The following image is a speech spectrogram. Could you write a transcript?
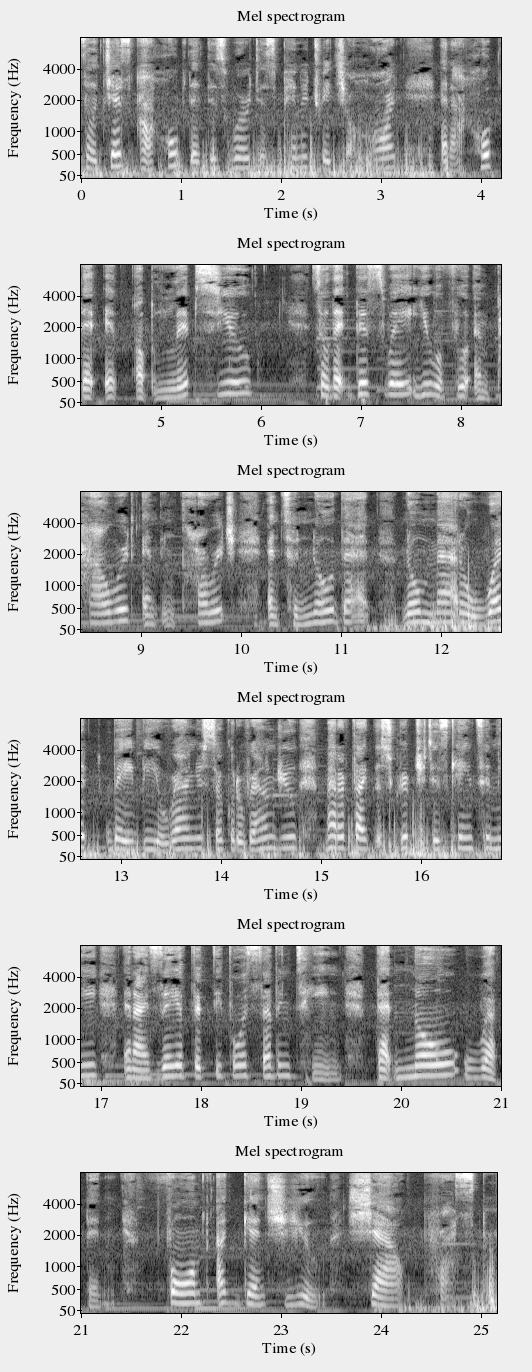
So just I hope that this word just penetrates your heart and I hope that it uplifts you so that this way you will feel empowered and encouraged and to know that no matter what may be around you, circled around you. Matter of fact, the scripture just came to me in Isaiah 54 17 that no weapon formed against you shall prosper.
